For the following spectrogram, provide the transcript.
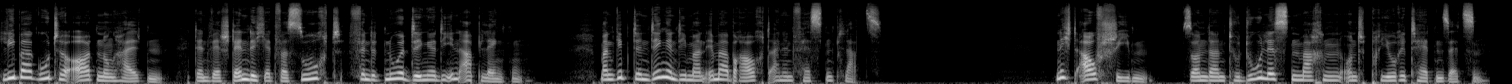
Lieber gute Ordnung halten, denn wer ständig etwas sucht, findet nur Dinge, die ihn ablenken. Man gibt den Dingen, die man immer braucht, einen festen Platz. Nicht aufschieben, sondern To-Do-Listen machen und Prioritäten setzen.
